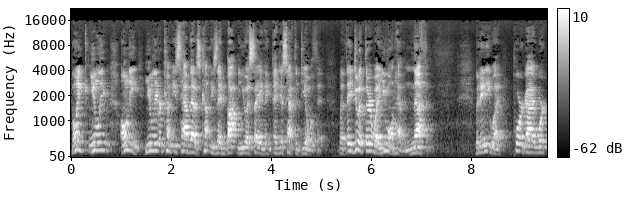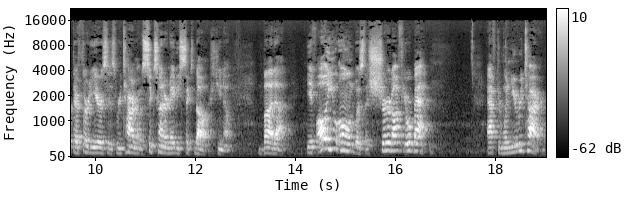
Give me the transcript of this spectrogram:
The only Unilever, only Unilever companies have that as companies they bought in the USA and they, they just have to deal with it. But they do it their way, you won't have nothing. But anyway, poor guy worked there 30 years, his retirement was $686, you know. But uh, if all you owned was the shirt off your back, after when you retired,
